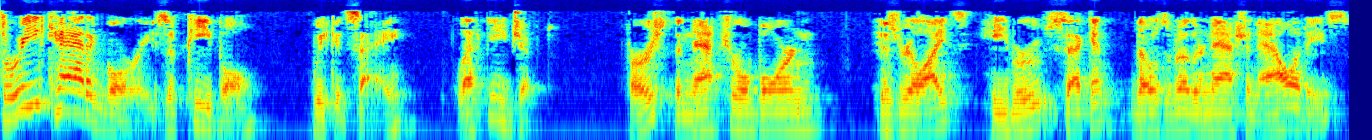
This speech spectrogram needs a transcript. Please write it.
three categories of people, we could say, left Egypt. First, the natural born Israelites, Hebrews. Second, those of other nationalities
